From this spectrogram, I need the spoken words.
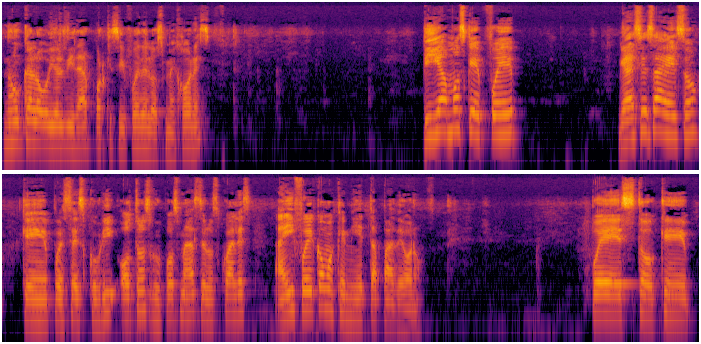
Nunca lo voy a olvidar porque sí fue de los mejores. digamos que fue gracias a eso que pues descubrí otros grupos más de los cuales ahí fue como que mi etapa de oro. Puesto que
